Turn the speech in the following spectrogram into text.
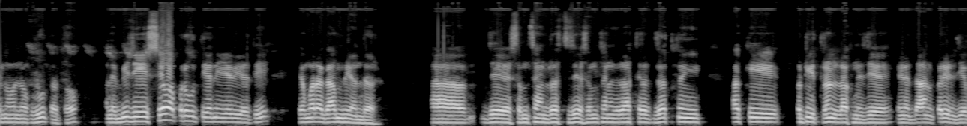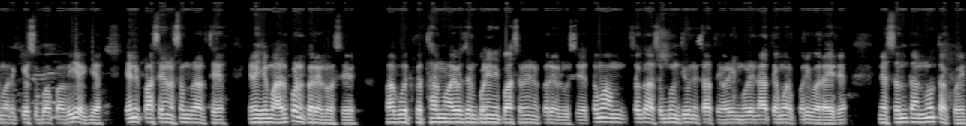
એનો વૃત હતો. અને બીજી સેવા પ્રવૃત્તિ એની એવી હતી કે અમારા ગામની અંદર આ જે શમશાન રથ, જે શમશાન રથ રથની આખી અઢી ત્રણ લાખની જે એને દાન કરીને જે અમારે કેશુ બાપા વૈયા ગયા, એની પાસે એના છે. એને એમાં અર્પણ કરેલો છે. ભાગવત કથાનું આયોજન પણ એની પાછળ એને કરેલું છે. તમામ સગા સંબંધીઓની સાથે હળી મળીને આ તે અમારો પરિવાર આવી રહે ને સંતાન નહોતા કોઈ.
